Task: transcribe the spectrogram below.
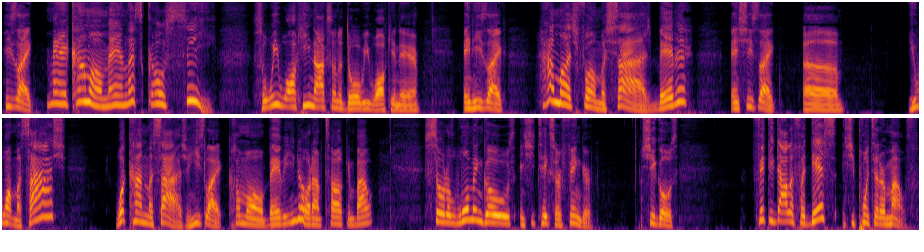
He's like, man, come on, man, let's go see. So we walk, he knocks on the door, we walk in there, and he's like, How much for a massage, baby? And she's like, Um, you want massage? What kind of massage? And he's like, Come on, baby, you know what I'm talking about. So the woman goes and she takes her finger. She goes, $50 for this? And she points at her mouth.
